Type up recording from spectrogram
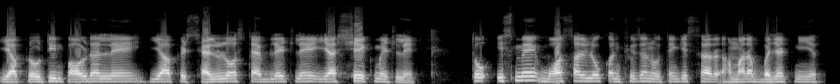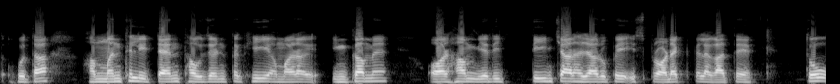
या प्रोटीन पाउडर लें, या फिर सेलुलोस टैबलेट लें, या शेक मिट लें। तो इसमें बहुत सारे लोग कन्फ्यूज़न होते हैं कि सर, हमारा बजट नहीं होता। हम मंथली टेन थाउज़ेंड तक ही हमारा इनकम है, और हम यदि तीन चार हज़ार रुपये इस प्रोडक्ट पे लगाते हैं तो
